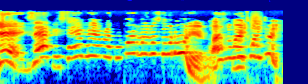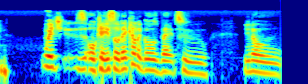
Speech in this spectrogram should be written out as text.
Yeah, exactly. Same here. I'm like, well, what, what's going on here? Why isn't he wearing twenty three? Which is okay, so that kind of goes back to, you know,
